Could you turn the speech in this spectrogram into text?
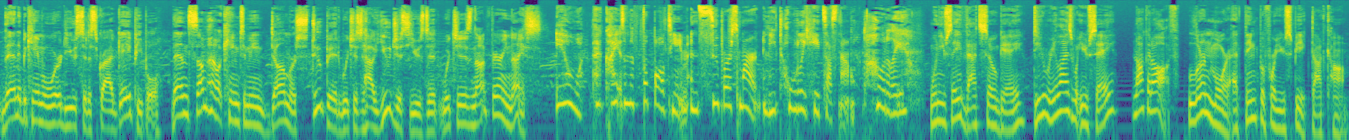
Then it became a word used to describe gay people. Then somehow it came to mean dumb or stupid, which is how you just used it, which is not very nice. Ew, that guy is on the football team and super smart, and he totally hates us now. Totally. When you say that's so gay, do you realize what you say? Knock it off. Learn more at thinkbeforeyouspeak.com.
